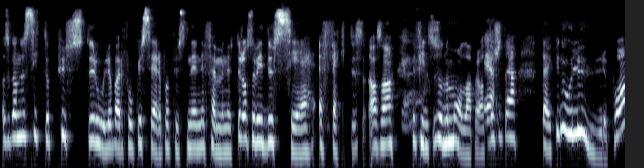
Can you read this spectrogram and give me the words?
Og så kan du sitte og puste rolig og bare fokusere på pusten din i fem minutter, og så vil du se effekt. Altså, det fins jo sånne måleapparater, ja. så det, det, er jo ikke noe å lure på.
